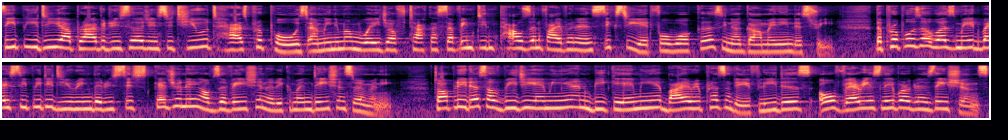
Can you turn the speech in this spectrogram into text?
CPD, a private research institute, has proposed a minimum wage of Taka 17,568 for workers in a garment industry. The proposal was made by CPD during the research scheduling, observation and recommendation ceremony. Top leaders of BGMEA and BKMEA by representative leaders of various labor organizations.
